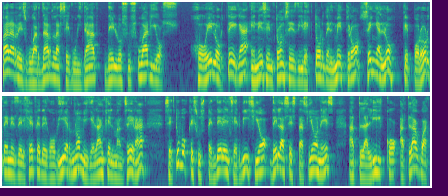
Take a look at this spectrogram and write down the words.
para resguardar la seguridad de los usuarios. Joel Ortega, en ese entonces director del metro, señaló que por órdenes del jefe de gobierno Miguel Ángel Mancera se tuvo que suspender el servicio de las estaciones Atlalilco-Atláhuac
